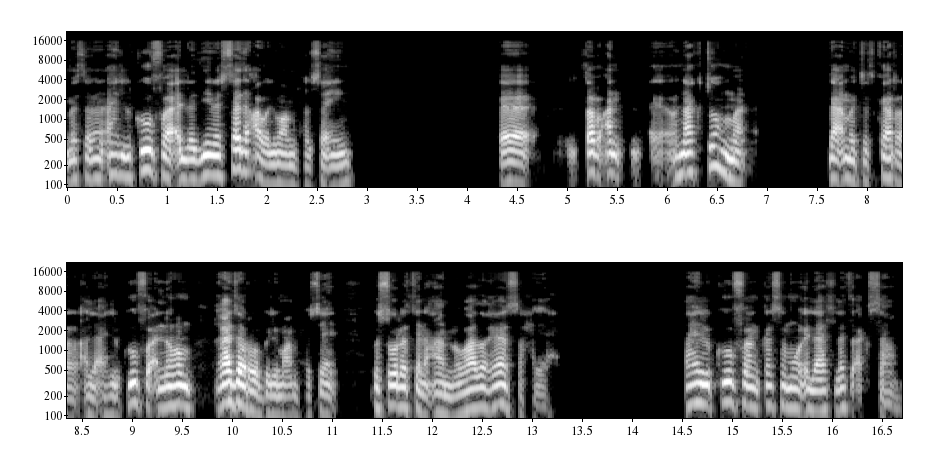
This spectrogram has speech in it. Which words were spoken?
مثلا أهل الكوفة الذين استدعوا الإمام الحسين آه، طبعا هناك تهمة دائما تتكرر على أهل الكوفة أنهم غدروا بالإمام الحسين بصورة عامة وهذا غير صحيح. أهل الكوفة انقسموا إلى ثلاث أقسام.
